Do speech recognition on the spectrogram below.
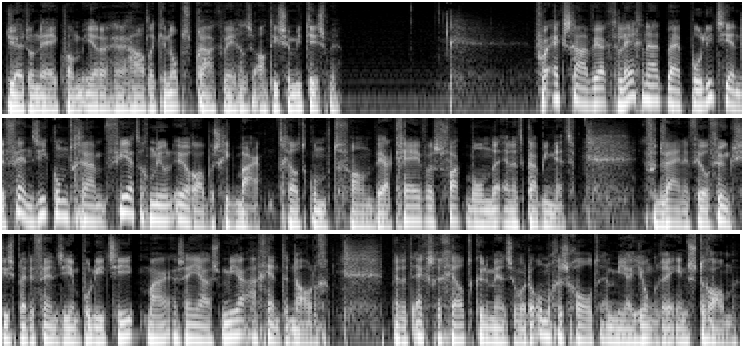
Dieudonné kwam eerder herhaaldelijk in opspraak wegens antisemitisme. Voor extra werkgelegenheid bij politie en defensie komt ruim 40 miljoen euro beschikbaar. Het geld komt van werkgevers, vakbonden en het kabinet. Er verdwijnen veel functies bij defensie en politie, maar er zijn juist meer agenten nodig. Met het extra geld kunnen mensen worden omgeschoold en meer jongeren instromen.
